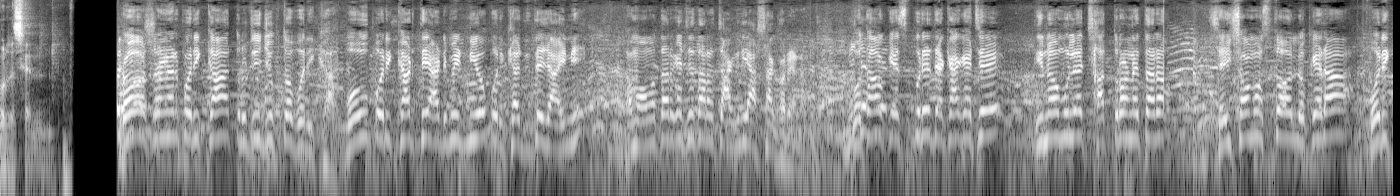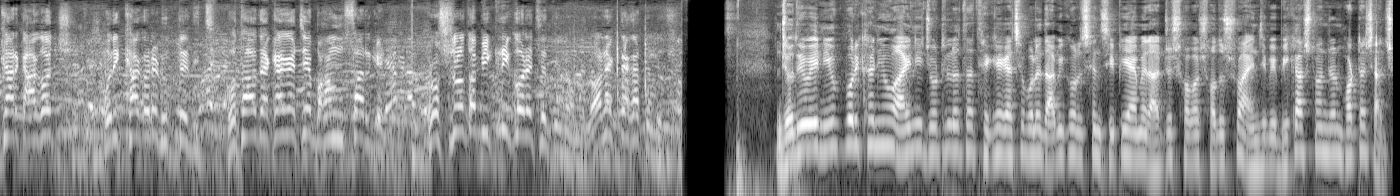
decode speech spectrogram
করেছেন। প্রহসনের পরীক্ষা, ত্রুটিযুক্ত পরীক্ষা। বহু পরীক্ষার্থী অ্যাডমিট নিয়েও পরীক্ষা দিতে যায়নি। মমতার কাছে তারা চাকরি আশা করে না। কোথাও কেশপুরে দেখা গেছে, তৃণমূলের ছাত্র নেতারা, সেই সমস্ত লোকেরা পরীক্ষার কাগজ পরীক্ষা করে ঢুকতে দিচ্ছে। কোথাও দেখা গেছে বাউন্সার গেট প্রশ্ন তো বিক্রি করেছে তৃণমূল, অনেক টাকা তুলেছে। যদিও এই নিয়োগ পরীক্ষা নিয়েও আইনি জটিলতা থেকে গেছে বলে দাবি করেছেন সিপিআইএম এর রাজ্যসভার সদস্য আইনজীবী বিকাশ রঞ্জন ভট্টাচার্য।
